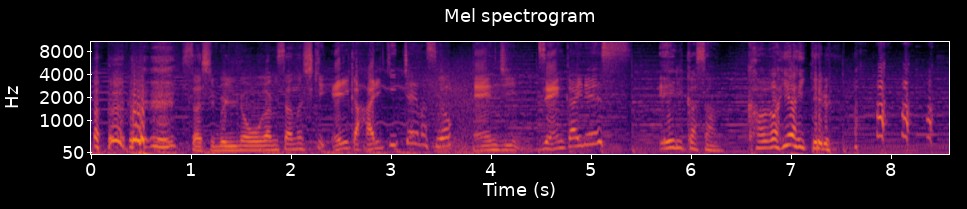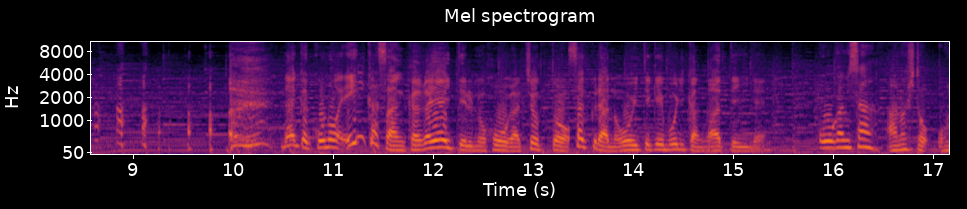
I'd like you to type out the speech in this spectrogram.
久しぶりの大神さんの式エリカ張り切っちゃいますよエンジン全開ですエリカさん輝いてる なんかこのエリカさん輝いてるの方がちょっとさくらの置いてけぼり感があっていいね大神さん、あの人、同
